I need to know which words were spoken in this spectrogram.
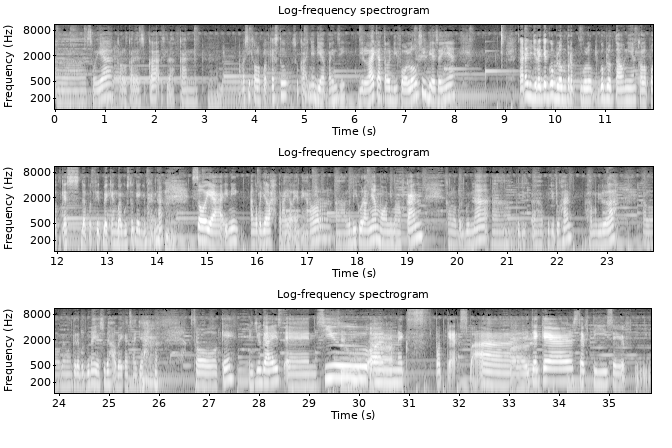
uh, so ya kalau kalian suka silahkan. Apa sih kalau podcast tuh sukanya diapain sih? Di like atau di follow sih biasanya. Karena jujur aja gue belum gue belum tahu nih ya kalau podcast dapat feedback yang bagus tuh kayak gimana. Mm-hmm. so ya ini anggap aja lah trial and error. Uh, lebih kurangnya mohon dimaafkan. Kalau berguna uh, puji uh, puji Tuhan. Alhamdulillah kalau memang tidak berguna ya sudah abaikan saja mm-hmm. So, okay. Thank you guys and see you, see you. on next podcast. Bye. Bye. Take care. Safety, safety.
